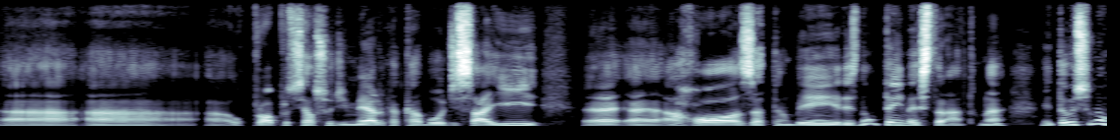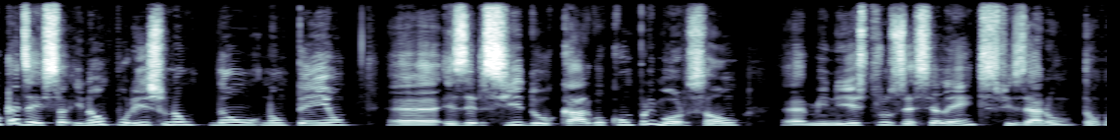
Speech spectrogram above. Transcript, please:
a, a, a, o próprio Celso de Mello, que acabou de sair, é, é, a Rosa também, eles não têm mestrado. Né? Então isso não quer dizer, isso, e não por isso não, não, não tenham é, exercido o cargo com primor, são é, ministros excelentes, fizeram, tão,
